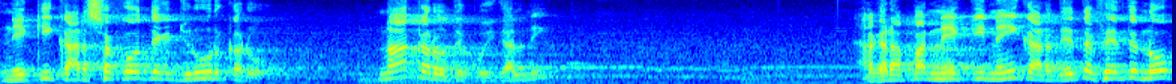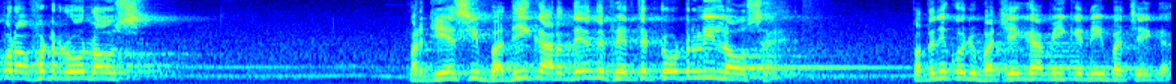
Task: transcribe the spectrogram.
ਨੇਕੀ ਕਰ ਸਕੋ ਤੇ ਜ਼ਰੂਰ ਕਰੋ। ਨਾ ਕਰੋ ਤੇ ਕੋਈ ਗੱਲ ਨਹੀਂ। ਅਗਰ ਆਪਾਂ ਨੇਕੀ ਨਹੀਂ ਕਰਦੇ ਤਾਂ ਫਿਰ ਤੇ ਨੋ ਪ੍ਰੋਫਿਟ ਰੋ ਲਾਸ ਪਰ ਜੇ ਅਸੀਂ ਬਦੀ ਕਰਦੇ ਹਾਂ ਤੇ ਫਿਰ ਤੇ ਟੋਟਲੀ ਲਾਸ ਹੈ। ਪਤਾ ਨਹੀਂ ਕੁਝ ਬਚੇਗਾ ਵੀ ਕਿ ਨਹੀਂ ਬਚੇਗਾ।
